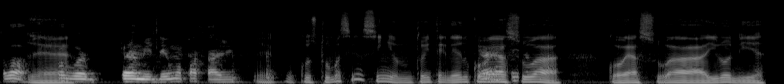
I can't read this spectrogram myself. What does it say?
Falo, ó, é. por favor, me dê uma passagem. É, costuma ser assim, eu não estou entendendo qual é, é a sua qual é a sua ironia.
